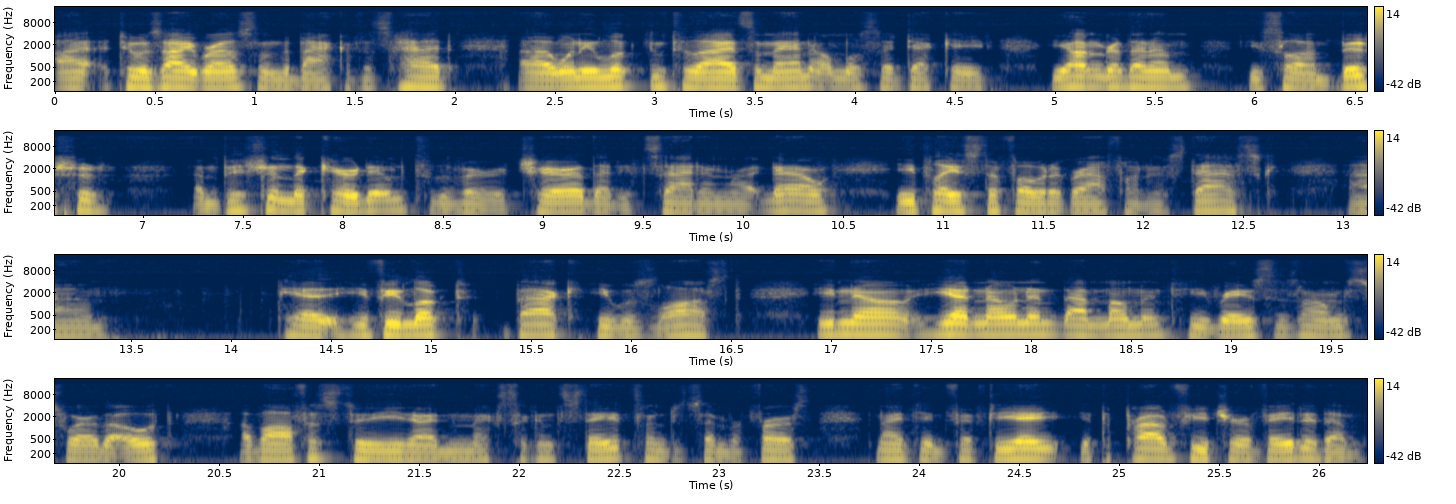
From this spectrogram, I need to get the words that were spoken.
uh, to his eyebrows than the back of his head. Uh, when he looked into the eyes of a man almost a decade younger than him, he saw ambition, ambition that carried him to the very chair that he sat in right now. He placed the photograph on his desk. Um, had, if he looked back, he was lost. He know he had known in that moment. He raised his arm to swear the oath of office to the United Mexican States on December 1st, 1958. Yet the proud future evaded him.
